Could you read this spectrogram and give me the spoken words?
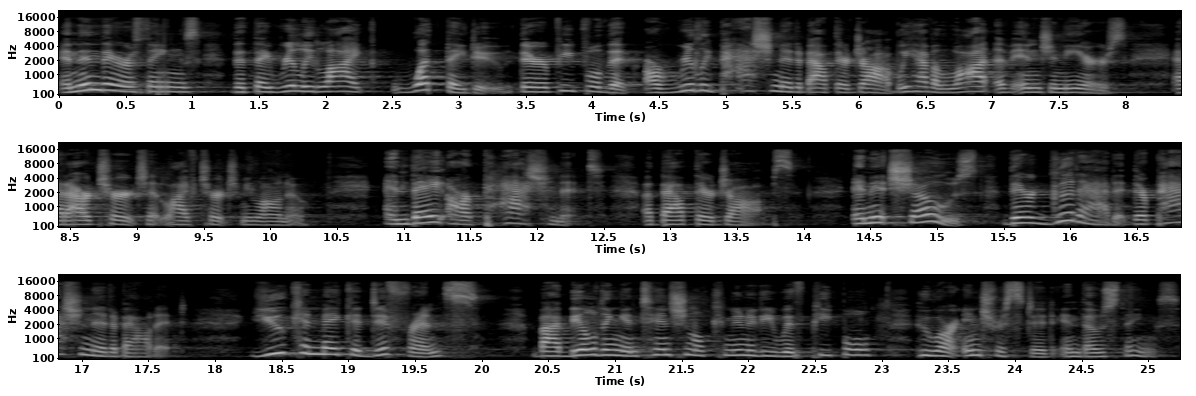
And then there are things that they really like what they do. There are people that are really passionate about their job. We have a lot of engineers at our church, at Life Church Milano, and they are passionate about their jobs. And it shows. They're good at it, they're passionate about it. You can make a difference by building intentional community with people who are interested in those things,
